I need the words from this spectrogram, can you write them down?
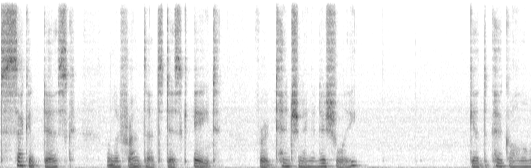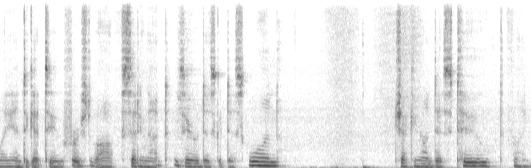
second disc on the front, that's disc 8, for tensioning initially. Get the pick all the way in to get to, first of all, setting that 0 disc at disc 1, checking on disk 2 to find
